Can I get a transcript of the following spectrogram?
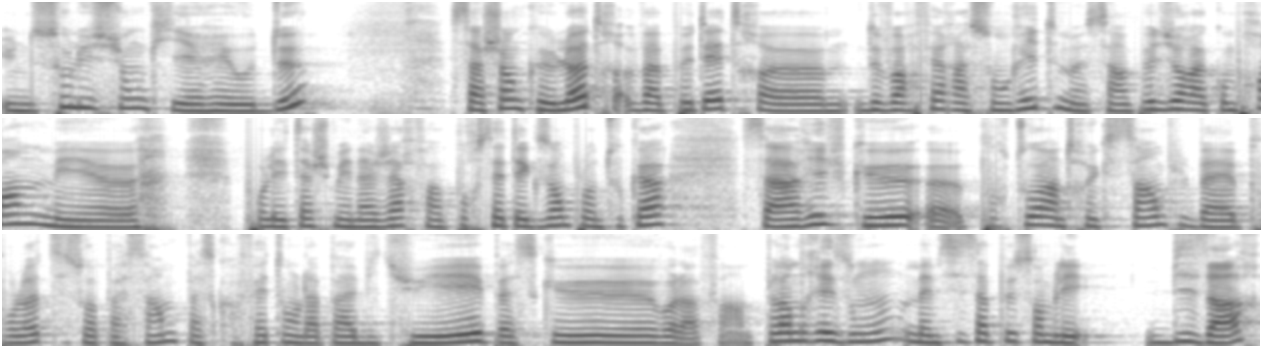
une solution qui irait aux deux sachant que l'autre va peut-être euh, devoir faire à son rythme. C'est un peu dur à comprendre, mais euh, pour les tâches ménagères, enfin pour cet exemple en tout cas, ça arrive que euh, pour toi un truc simple, bah, pour l'autre ce soit pas simple parce qu'en fait on l'a pas habitué, parce que voilà, enfin plein de raisons, même si ça peut sembler bizarre,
